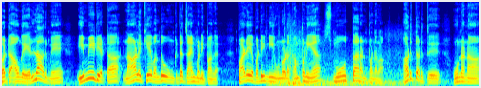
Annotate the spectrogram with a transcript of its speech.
பட் அவங்க எல்லாருமே இமீடியட்டாக நாளைக்கே வந்து உங்ககிட்ட ஜாயின் பண்ணிப்பாங்க. பழையபடி நீ உன்னோட கம்பெனியை ஸ்மூத்தாக ரன் பண்ணலாம். அடுத்தடுத்து உன்னை நான்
